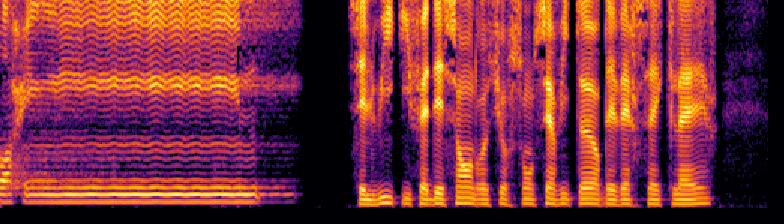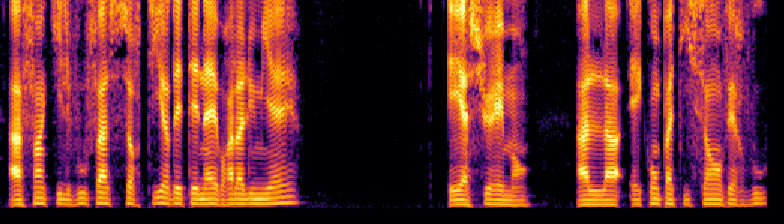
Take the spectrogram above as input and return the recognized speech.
رحيم C'est lui qui fait descendre sur son serviteur des versets clairs afin qu'il vous fasse sortir des ténèbres à la lumière Et assurément, Allah est compatissant envers vous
